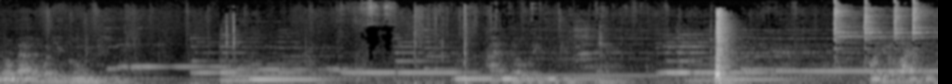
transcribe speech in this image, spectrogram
No matter what you're going through, I know that you can stand. For your life is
